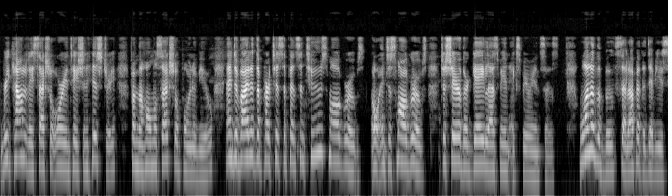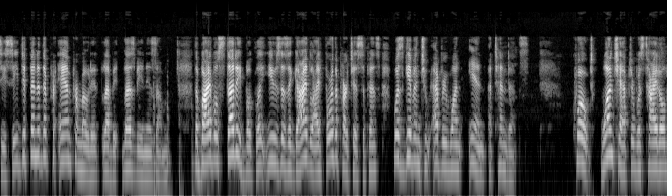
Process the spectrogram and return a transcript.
recounted a sexual orientation history from the homosexual point of view and divided the participants in two small groups oh into small groups to share their gay lesbian experiences. One of the booths set up at the WCC defended the, and promoted lesbianism. The bible study booklet used as a guideline for the participants was given to everyone in attendance Quote, one chapter was titled,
